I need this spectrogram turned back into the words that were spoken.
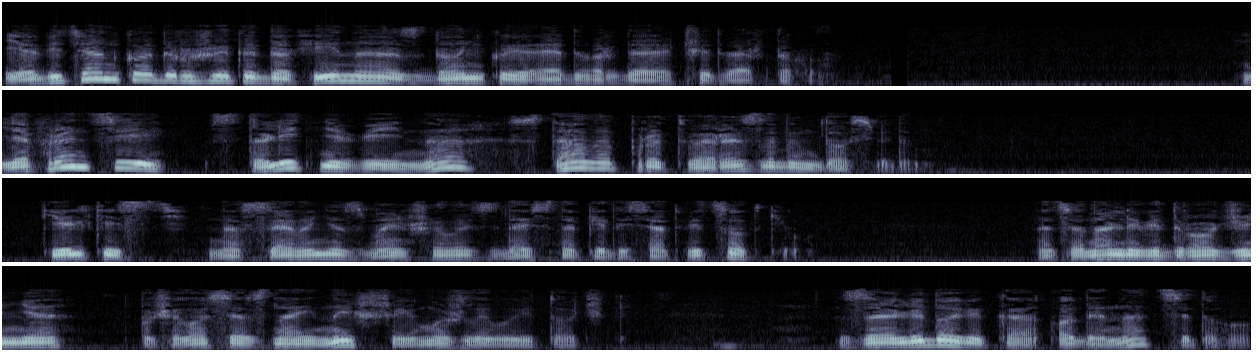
і обіцянку одружити дофіна з донькою Едварда IV. Для Франції столітня війна стала протверезливим досвідом. Кількість населення зменшилась десь на 50%. Національне відродження почалося з найнижчої можливої точки. За Людовіка XI,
